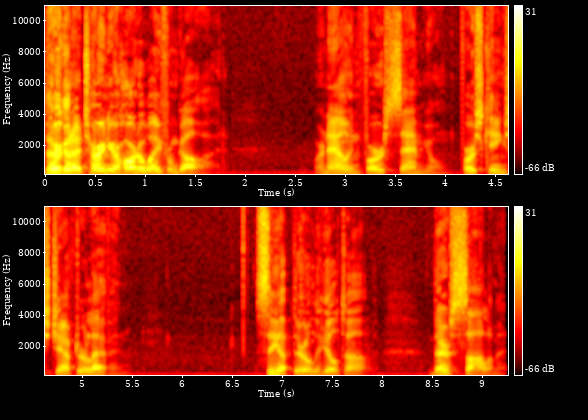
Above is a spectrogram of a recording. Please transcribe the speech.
They're going to turn your heart away from God. We're now in 1 Samuel, 1 Kings chapter 11. See up there on the hilltop? There's Solomon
